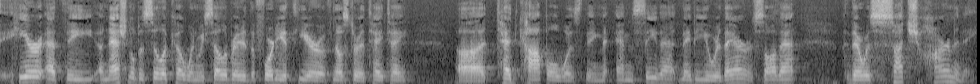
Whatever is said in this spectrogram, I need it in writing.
here at the uh, National Basilica, when we celebrated the 40th year of Nostra Aetate, uh, Ted Koppel was the MC that. Maybe you were there or saw that. There was such harmony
